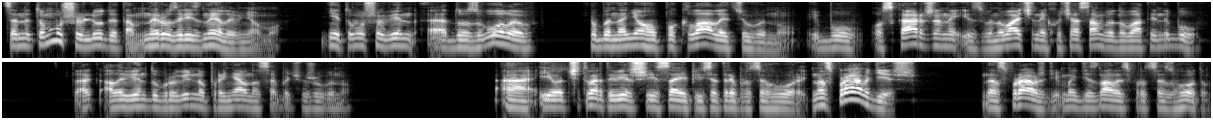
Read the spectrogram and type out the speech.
Це не тому, що люди там не розрізнили в ньому. Ні, тому що Він е, дозволив, щоб на нього поклали цю вину і був оскаржений і звинувачений, хоча сам винуватий не був. Так? Але він добровільно прийняв на себе чужу вину. А, і от четвертий вірш Ісаї 53 про це говорить. Насправді ж, насправді, ми дізнались про це згодом.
